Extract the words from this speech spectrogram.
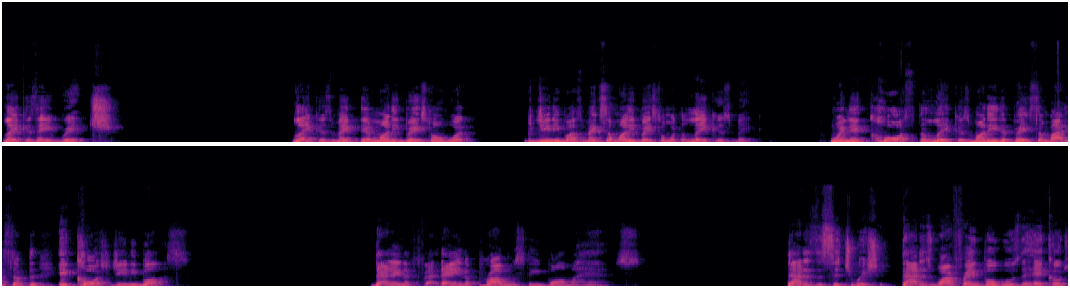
Lakers ain't rich. Lakers make their money based on what Jeanie Buss makes her money based on what the Lakers make. When it costs the Lakers money to pay somebody something, it costs Jeanie Buss. That ain't a that ain't a problem Steve Ballmer has. That is the situation. That is why Frank Vogel is the head coach.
